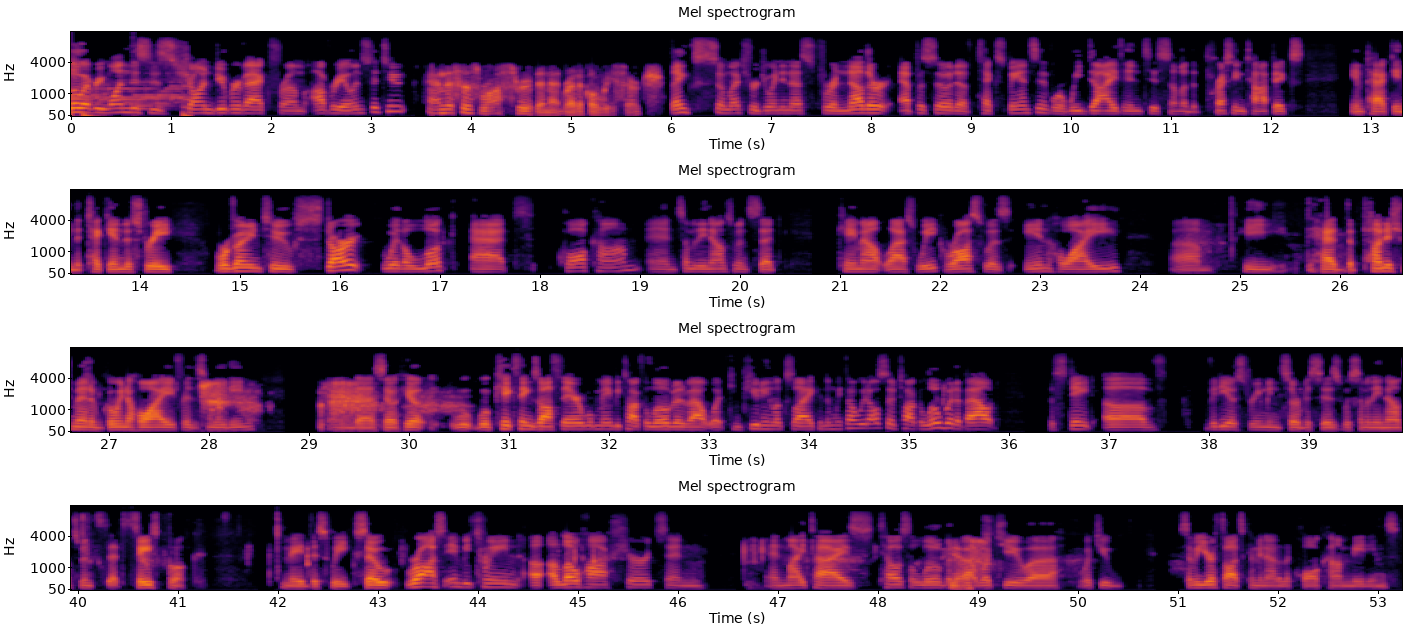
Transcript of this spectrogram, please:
Hello, everyone. This is Sean Dubravac from Avrio Institute. And this is Ross Rubin at Reticle Research. Thanks so much for joining us for another episode of Techspansive, where we dive into some of the pressing topics impacting the tech industry. We're going to start with a look at Qualcomm and some of the announcements that came out last week. Ross was in Hawaii. Um, he had the punishment of going to Hawaii for this meeting and uh, so he'll we'll, we'll, kick things off there. We'll maybe talk a little bit about what computing looks like, and then we thought we'd also talk a little bit about the state of video streaming services with some of the announcements that Facebook made this week. So Ross, in between uh, Aloha shirts and and mai tais, tell us a little bit about what you uh, what you some of your thoughts coming out of the Qualcomm meetings.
